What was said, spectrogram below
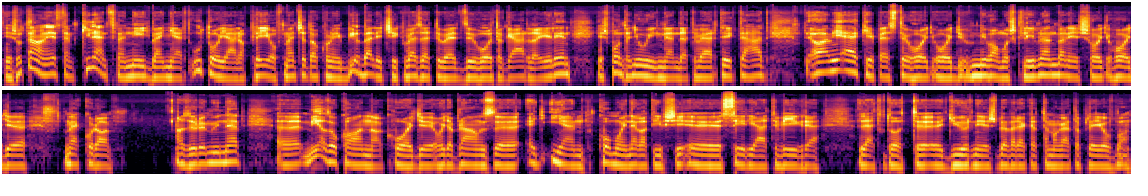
és utána néztem, 94-ben nyert utoljára playoff meccset, akkor még Bill Belichick vezetőedző volt a gárda élén, és pont a New Englandet verték, tehát ami elképesztő, hogy, hogy mi van most Clevelandben, és hogy, hogy mekkora az örömünnep. Mi az oka annak, hogy, hogy a Browns egy ilyen komoly negatív szériát végre le tudott gyűrni, és beverekedte magát a playoffban?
